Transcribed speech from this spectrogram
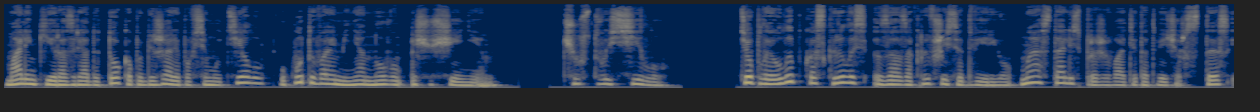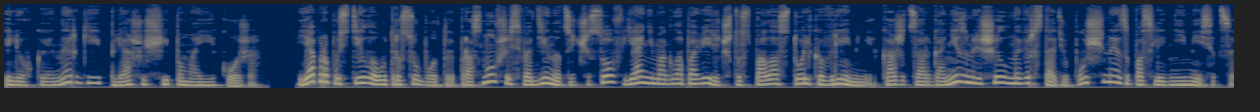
Маленькие разряды тока побежали по всему телу, укутывая меня новым ощущением. Чувствуй силу. Теплая улыбка скрылась за закрывшейся дверью. Мы остались проживать этот вечер с Тесс и легкой энергией, пляшущей по моей коже. Я пропустила утро субботы. Проснувшись в 11 часов, я не могла поверить, что спала столько времени. Кажется, организм решил наверстать упущенное за последние месяцы.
